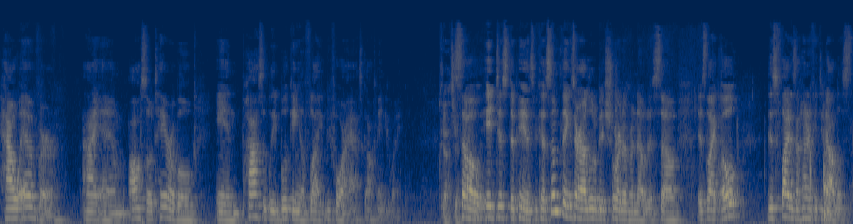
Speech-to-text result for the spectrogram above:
However, I am also terrible in possibly booking a flight before I ask off anyway. Gotcha. So it just depends because some things are a little bit short of a notice. So it's like, oh, this flight is $150.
